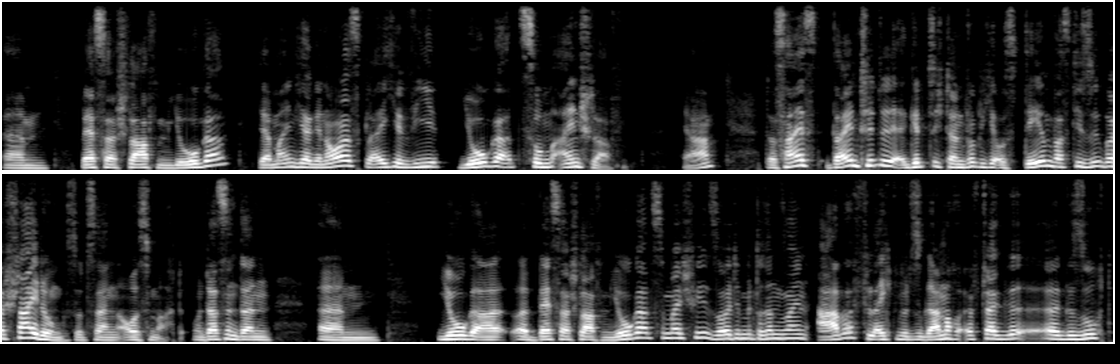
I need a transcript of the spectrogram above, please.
ähm, besser schlafen Yoga, der meint ja genau das gleiche wie Yoga zum Einschlafen. Ja. Das heißt, dein Titel ergibt sich dann wirklich aus dem, was diese Überschneidung sozusagen ausmacht. Und das sind dann ähm, Yoga, äh, besser schlafen Yoga zum Beispiel, sollte mit drin sein, aber vielleicht wird sogar noch öfter ge äh, gesucht,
